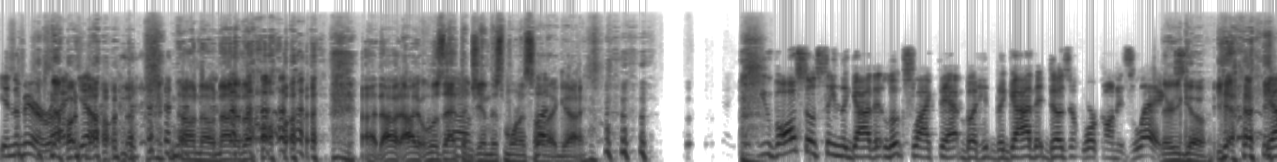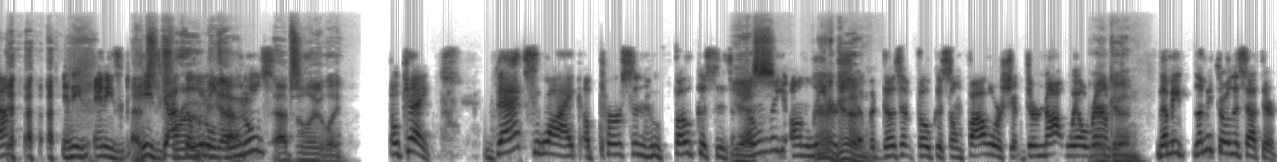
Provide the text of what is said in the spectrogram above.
in the mirror, right? no, yeah. no, no, no, not at all. I, I, was at the um, gym this morning, saw but, that guy. you've also seen the guy that looks like that, but the guy that doesn't work on his legs. There you go. Yeah, yeah, and he's and he's That's he's got true. the little yeah, noodles. Absolutely. Okay, that's like a person who focuses yes. only on leadership but doesn't focus on followership. They're not well rounded. Let me let me throw this out there.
